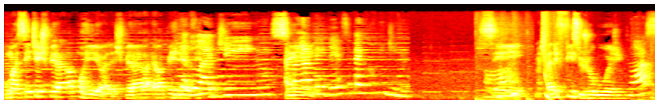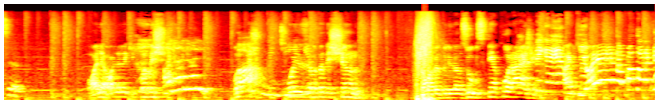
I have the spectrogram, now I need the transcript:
O macete é esperar ela morrer, olha. Esperar ela, ela perder Fica do ladinho. Sim. Quando ela perder, você pega a comidinha. Sim. Mas tá difícil o jogo hoje. Nossa. Olha, olha, olha aqui quantas, Olha, olha, olha. Quantas comidinha. coisas ela tá deixando. Então, aventureiro azul, você tem a coragem. Pega ela. Aqui, ó. Eita, a Pandora aqui!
